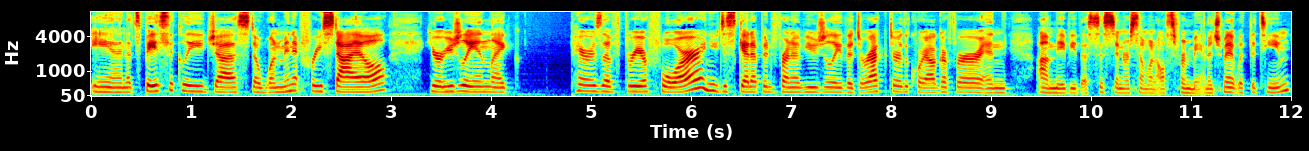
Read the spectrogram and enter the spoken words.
and it's basically just a one minute freestyle. You're usually in like pairs of three or four, and you just get up in front of usually the director, the choreographer, and um, maybe the assistant or someone else from management with the team.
